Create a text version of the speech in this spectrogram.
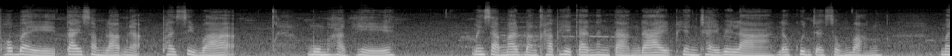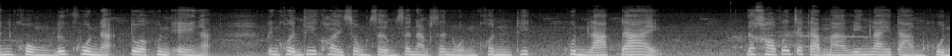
เพราะใบใต้สำรับเนี่ยพระศิวะ มุมหักเหไม่สามารถบังคับเหตุการณ์ต่างๆ ได้ เพียงใช้เวลาแล้วคุณจะสมหวัง มันคงหรือคุณอะตัวคุณเองอะ เป็นคนที่คอยส่งเสริมสนับสนุนคนที่คุณรักได้ แล้วเขาก็จะกลับมาวิ่งไล่ตามคุณ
